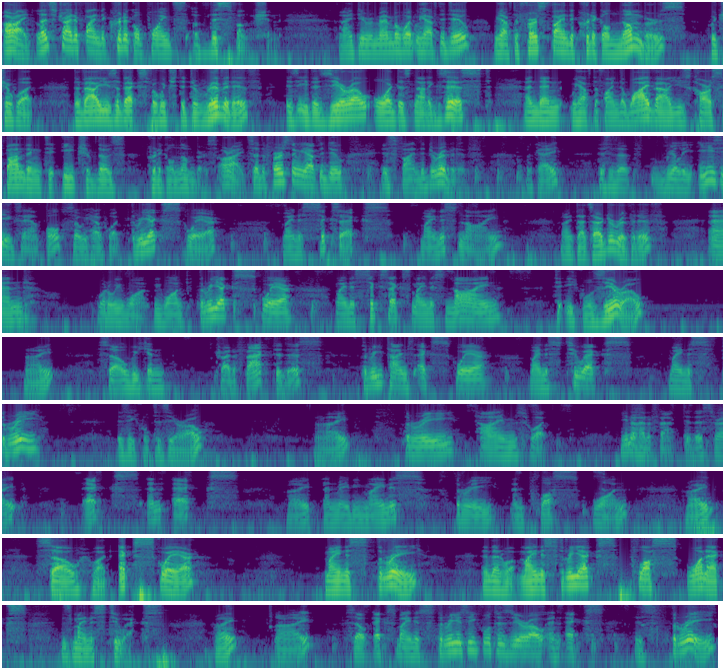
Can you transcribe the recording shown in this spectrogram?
All right, let's try to find the critical points of this function. All right, do you remember what we have to do? We have to first find the critical numbers, which are what? The values of x for which the derivative is either 0 or does not exist. And then we have to find the y values corresponding to each of those critical numbers. All right, so the first thing we have to do is find the derivative. Okay, this is a really easy example. So we have what? 3x squared minus 6x minus 9. Right, that's our derivative. And what do we want? We want 3x squared minus 6x minus 9 to equal 0. Right? So we can try to factor this. 3 times x squared minus 2x minus 3 is equal to 0. All right? 3 times what? You know how to factor this, right? x and x, right? And maybe minus 3 and plus 1, right? So what? x squared minus 3, and then what? Minus 3x plus 1x is minus 2x, right? All right. So x minus 3 is equal to 0, and x is 3,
